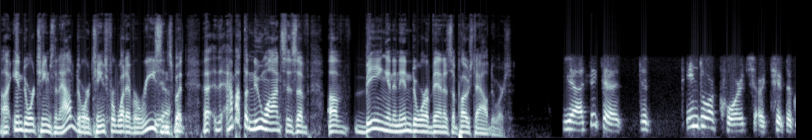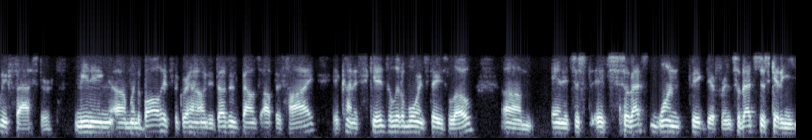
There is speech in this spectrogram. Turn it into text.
uh, indoor teams than outdoor teams for whatever reasons. Yeah. But uh, how about the nuances of of being in an indoor event as opposed to outdoors? Yeah, I think the the indoor courts are typically faster. Meaning, um, when the ball hits the ground, it doesn't bounce up as high. It kind of skids a little more and stays low. Um, and it's just it's so that's one big difference. So that's just getting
